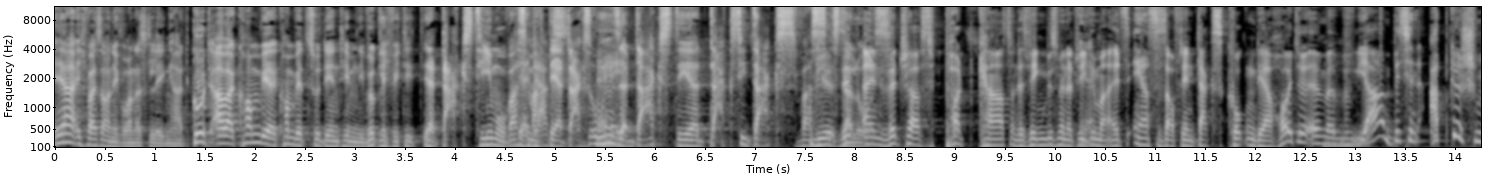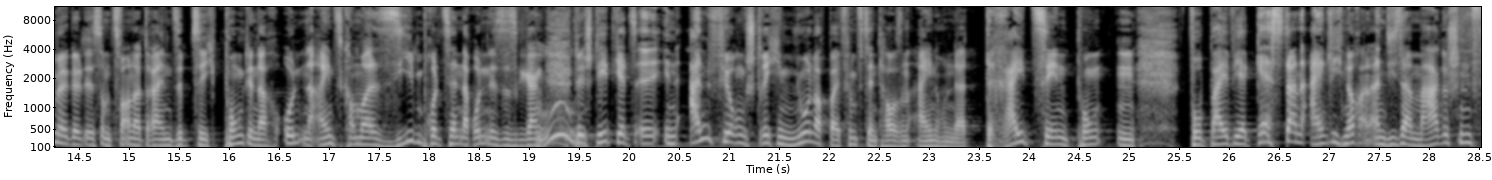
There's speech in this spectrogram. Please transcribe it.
Ja, ich weiß auch nicht, woran das gelegen hat. Gut, aber kommen wir, kommen wir zu den Themen, die wirklich wichtig sind. Der DAX, Timo, was Der macht DAX. der DAX? Unser DAX, der DAXi DAX, was Wir ist da sind los? ein Wirtschaftspodcast und deswegen müssen wir natürlich Ja. immer als erstes auf den DAX gucken, der heute ähm, ja ein bisschen abgeschmögelt ist um 273 Punkte nach unten, 1,7 Prozent nach unten ist es gegangen. Der steht jetzt äh, in Anführungsstrichen nur noch bei 15.113 Punkten, wobei wir gestern eigentlich noch an, an dieser magischen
